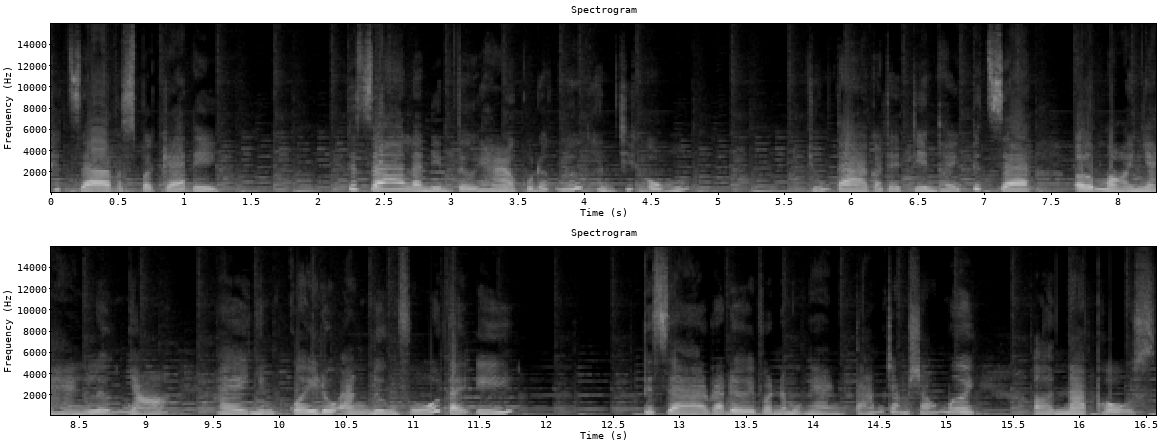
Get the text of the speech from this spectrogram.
pizza và spaghetti. Pizza là niềm tự hào của đất nước hình chiếc ủng. Chúng ta có thể tìm thấy pizza ở mọi nhà hàng lớn nhỏ hay những quầy đồ ăn đường phố tại Ý. Pizza ra đời vào năm 1860 ở Naples.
